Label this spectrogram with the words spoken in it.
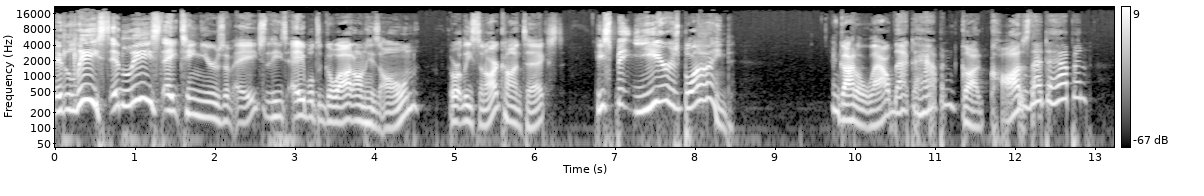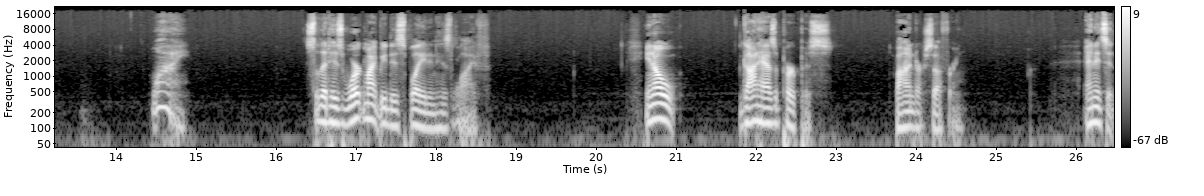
at least at least 18 years of age that he's able to go out on his own or at least in our context. He spent years blind. And god allowed that to happen? God caused that to happen? Why? So that his work might be displayed in his life. You know god has a purpose behind our suffering. And it's an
